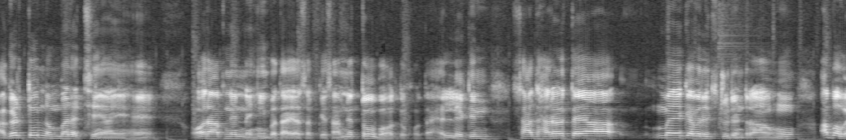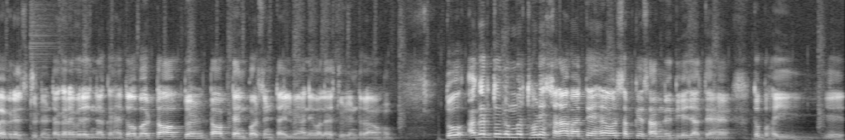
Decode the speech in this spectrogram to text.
अगर तो नंबर अच्छे आए हैं और आपने नहीं बताया सबके सामने तो बहुत दुख होता है, लेकिन साधारणतया मैं एक एवरेज स्टूडेंट रहा हूँ। अब एवरेज स्टूडेंट अगर एवरेज ना कहें तो अब टॉप टॉप टेन परसेंटाइल में आने वाला स्टूडेंट रहा हूँ। तो अगर तो नंबर थोड़े ख़राब आते हैं और सबके सामने दिए जाते हैं तो भाई ये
